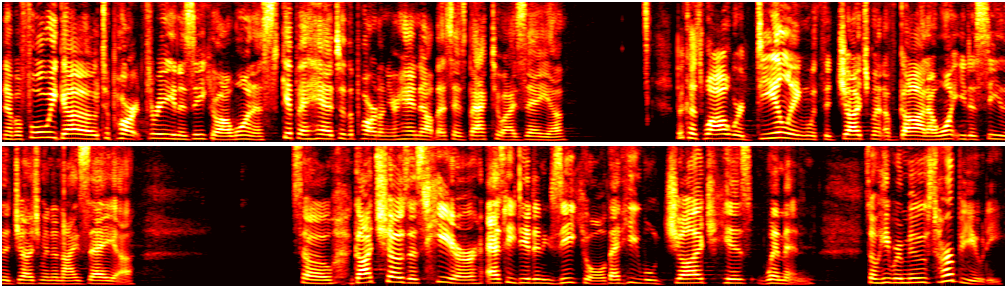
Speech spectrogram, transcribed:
Now, before we go to part three in Ezekiel, I want to skip ahead to the part on your handout that says back to Isaiah. Because while we're dealing with the judgment of God, I want you to see the judgment in Isaiah. So, God shows us here, as He did in Ezekiel, that He will judge His women. So he removes her beauty.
